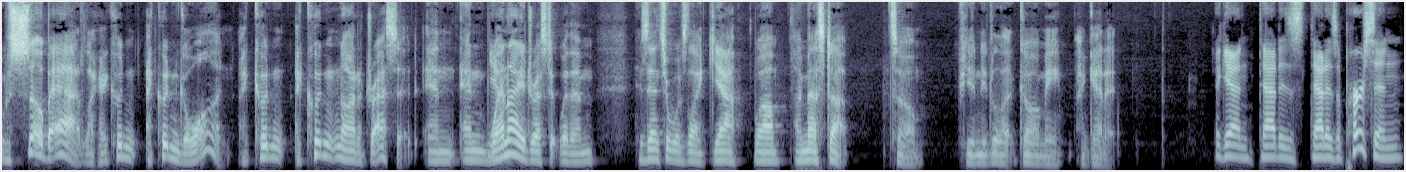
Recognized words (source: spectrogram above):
It was so bad. Like I couldn't I couldn't go on. I couldn't I couldn't not address it. And and when I addressed it with him, his answer was like, "Yeah, well, I messed up. So if you need to let go of me, I get it." again that is that is a person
